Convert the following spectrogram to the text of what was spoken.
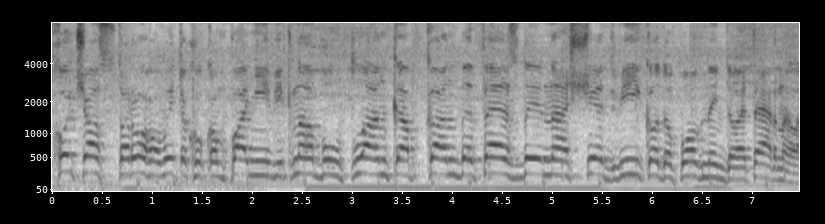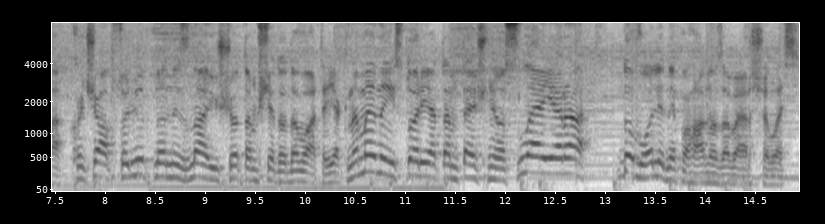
Хоча з старого витоку компанії вікна був план капкан Bethesda на ще двійко доповнень до Етернала. Хоча абсолютно не знаю, що там ще додавати. Як на мене, історія тамтешнього слеєра доволі непогано завершилась.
